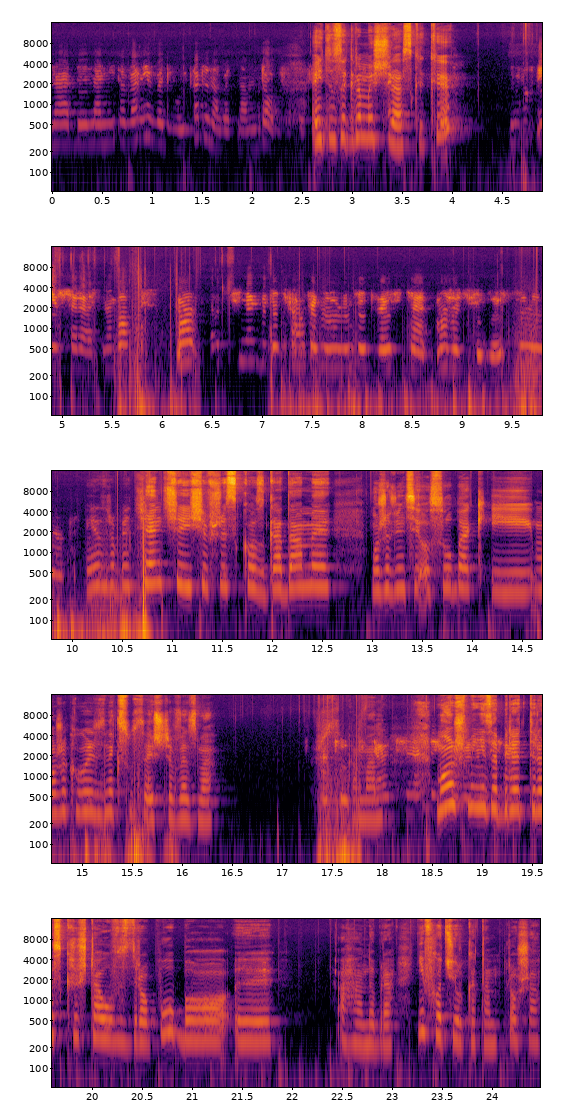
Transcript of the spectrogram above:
na dynamitowanie we dwójkę, to nawet nam dobrze. Ej, to zagramy jeszcze raz, kyky? No, jeszcze raz, no bo, bo odcinek będzie trwał tak mniej więcej 20, może 30 minut. Ja zrobię cięcie i się wszystko zgadamy. Może więcej osóbek i może kogoś z Nexusa jeszcze wezmę. Wszystko mam. Ja odcinek tej Możesz mi nie zabierać teraz kryształów z dropu, bo... Y... Aha, dobra. Nie wchodź Julka tam, proszę.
